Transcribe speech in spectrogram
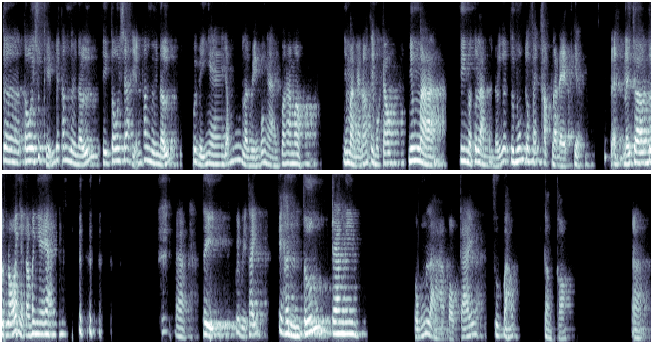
ờ, tôi xuất hiện với thân người nữ thì tôi sẽ hiện thân người nữ. Quý vị nghe giống lời nguyện của ngài quan âm không? Nhưng mà ngài nói thêm một câu nhưng mà khi mà tôi làm người nữ tôi muốn tôi phải thật là đẹp kìa. Để, để cho tôi nói người ta mới nghe. À, thì quý vị thấy cái hình tướng trang nghiêm cũng là một cái phước báo cần có. À,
